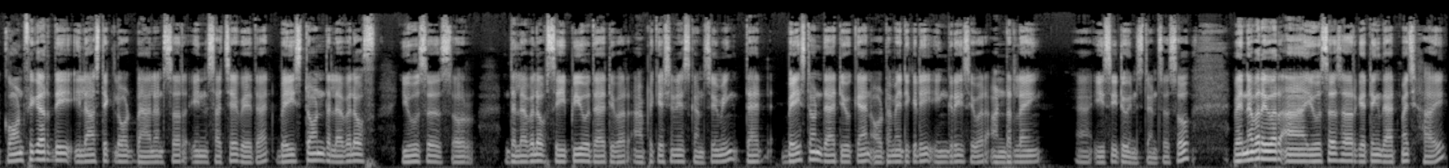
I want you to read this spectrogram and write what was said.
configure the elastic load balancer in such a way that based on the level of users or the level of CPU that your application is consuming that based on that you can automatically increase your underlying uh, EC2 instances. So whenever your uh, users are getting that much high,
